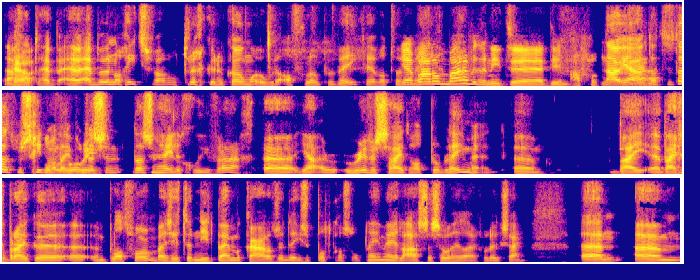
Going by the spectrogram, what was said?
Nou Ja. goed, hebben, hebben we nog iets waar we op terug kunnen komen over de afgelopen weken? Wat we Ja, waarom waren we er niet, eh Dim, afgelopen Nou ja, Ja. Dat, is- dat is misschien Of wel even. Dat is, een, dat is een hele goede vraag. Eh, ja, Riverside had problemen. Ehm, bij, eh, wij gebruiken eh, een platform. Wij zitten niet bij elkaar als we deze podcast opnemen, helaas. Dat zou heel erg leuk zijn. Ehm, ehm,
